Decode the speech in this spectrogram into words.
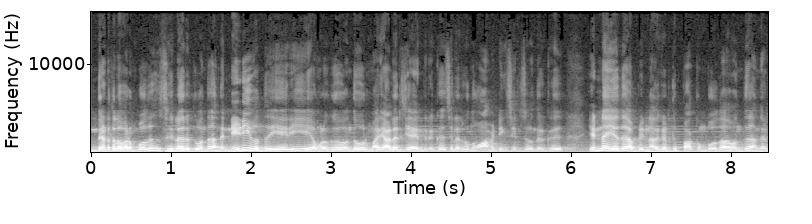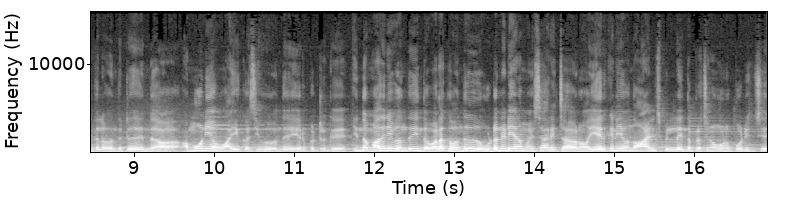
இந்த இடத்துல வரும்போது சிலருக்கு வந்து அந்த நெடி வந்து ஏறி அவங்களுக்கு வந்து ஒரு மாதிரி அலர்ஜியாக இருந்திருக்கு சிலருக்கு வந்து வாமிட்டிங் சென்ஸ் வந்திருக்கு. என்ன ஏது அப்படின்னு அதுக்கடுத்து பார்க்கும்போது தான் வந்து அந்த இடத்துல வந்துட்டு இந்த அமோனியா வாயு கசிவு வந்து ஏற்பட்டிருக்கு. இந்த மாதிரி வந்து இந்த வழக்கை வந்து உடனடியாக நம்ம விசாரிச்சாகணும். ஏற்கனவே வந்து ஆயில் ஸ்பில்ல இந்த பிரச்சனை ஒன்று போட்டுச்சு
